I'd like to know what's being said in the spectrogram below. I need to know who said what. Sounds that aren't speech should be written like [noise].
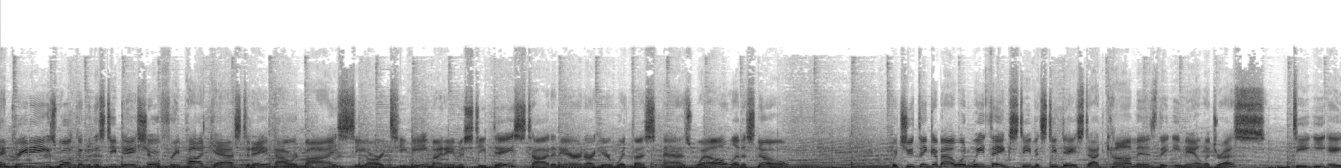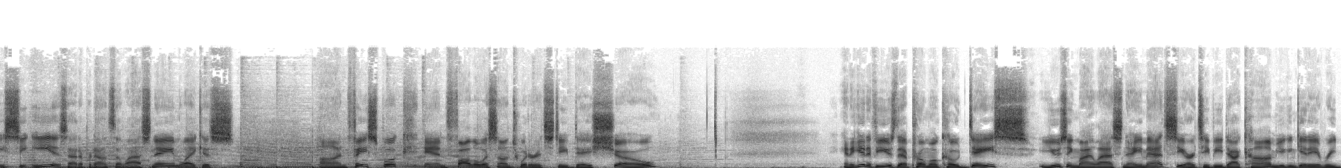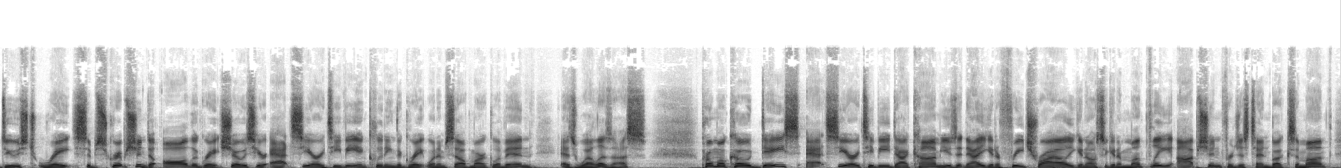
Speaker 1: And greetings. Welcome to the Steve Deace Show free podcast today, powered by CRTV. My name is Steve Deace. Todd and Aaron are here with us as well. Let us know what you think about what we think. Steve at stevedeace.com is the email address. D E A C E is how to pronounce the last name. Like us on Facebook and follow us on Twitter at Steve Deace Show. And again, if you use that promo code DEACE using my last name at CRTV.com, you can get a reduced rate subscription to all the great shows here at CRTV, including the great one himself, Mark Levin, as well as us. Promo code DEACE at CRTV.com. Use it now. You get a free trial. You can also get a monthly option for just 10 bucks a month.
